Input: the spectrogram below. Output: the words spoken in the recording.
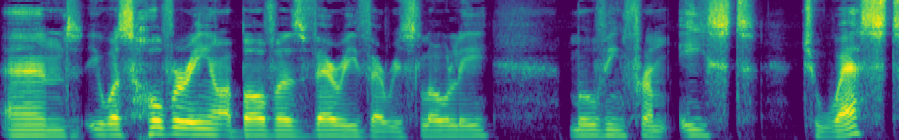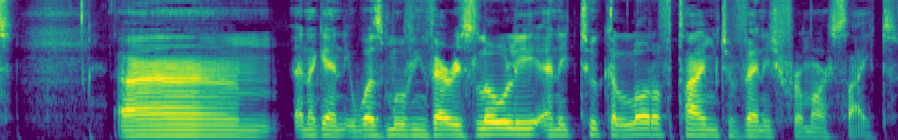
And it was hovering above us very, very slowly, moving from east to west. Um, and again, it was moving very slowly and it took a lot of time to vanish from our sight.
